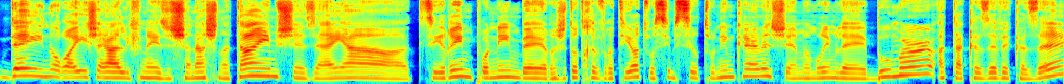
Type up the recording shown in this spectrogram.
די נוראי שהיה לפני איזה שנה, שנתיים, שזה היה צעירים פונים ברשתות חברתיות ועושים סרטונים כאלה, שהם אומרים ל boomer, אתה כזה וכזה,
